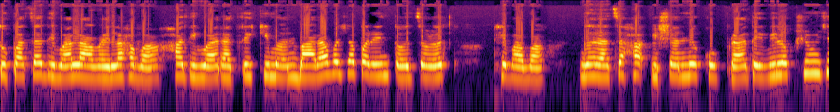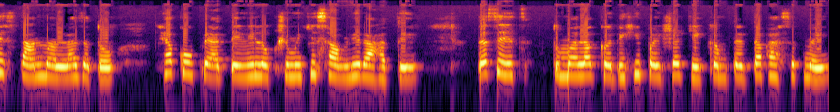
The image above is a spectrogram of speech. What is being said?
तुपाचा दिवा लावायला हवा. हा दिवा रात्री किमान बारा वाजेपर्यंत जळत ठेवावा. घराचा हा ईशान्य कोपरा देवी लक्ष्मीचे स्थान मानला जातो. ह्या कोपऱ्यात देवी लक्ष्मीची सावली राहते. तसेच तुम्हाला कधीही पैशाची कमतरता भासत नाही.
